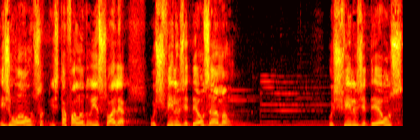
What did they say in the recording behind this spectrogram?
E João está falando isso, olha, os filhos de Deus amam. Os filhos de Deus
